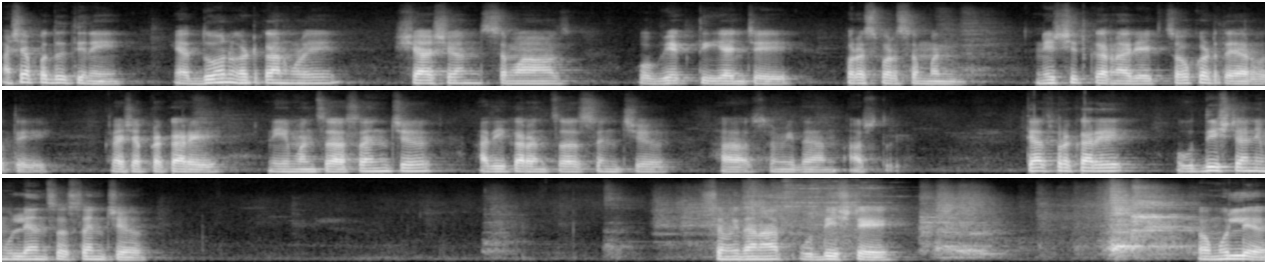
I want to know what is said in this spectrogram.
अशा पद्धतीने या दोन घटकांमुळे शासन समाज व व्यक्ती यांचे परस्पर संबंध निश्चित करणारी एक चौकट तयार होते. तर अशा प्रकारे नियमांचा संच अधिकारांचा संच हा संविधान असतो त्याचप्रकारे उद्दिष्ट आणि मूल्यांचं संच संविधानात उद्दिष्टे व मूल्य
